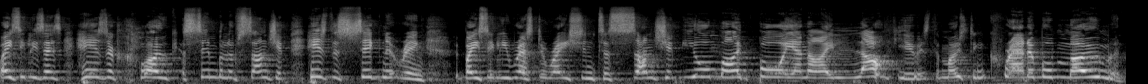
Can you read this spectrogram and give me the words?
basically says, Here's a cloak, a symbol of sonship. Here's the signet ring, basically restoration to sonship. You're my boy, and I love you. It's the most incredible moment.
